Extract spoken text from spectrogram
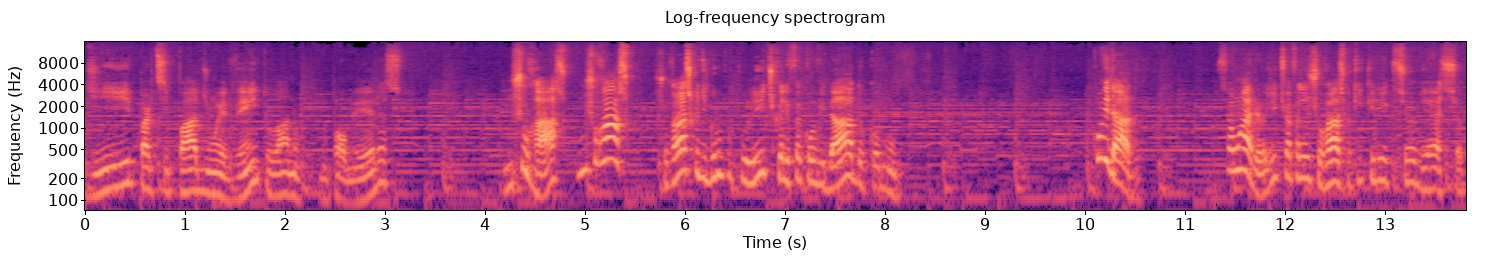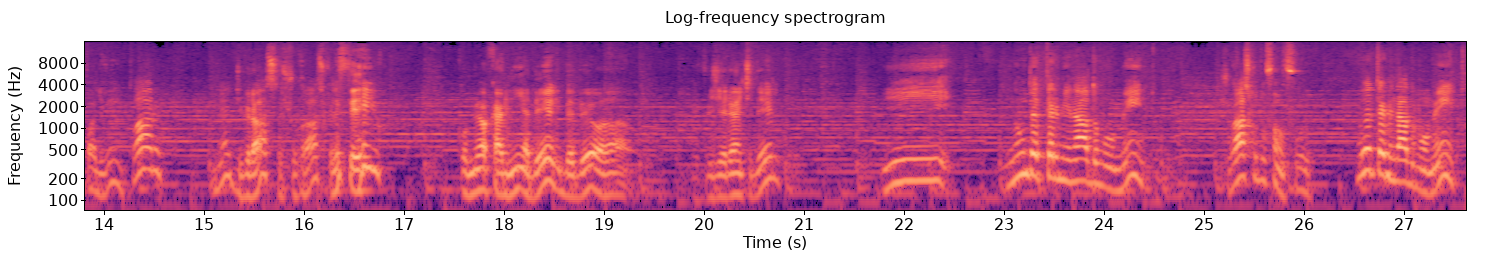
de participar de um evento lá no, no, Palmeiras, um churrasco, um churrasco, churrasco de grupo político, ele foi convidado como convidado. Seu Mário, a gente vai fazer um churrasco aqui, queria que o senhor viesse, o senhor pode vir? Claro, né, de graça, churrasco, ele veio, comeu a carninha dele, bebeu o refrigerante dele, e num determinado momento, churrasco do Fanfulo, num determinado momento,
